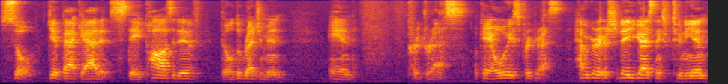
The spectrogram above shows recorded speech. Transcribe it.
So get back at it, stay positive, build the regimen, and progress. Okay, always progress. Have a great rest of your day, you guys. Thanks for tuning in.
